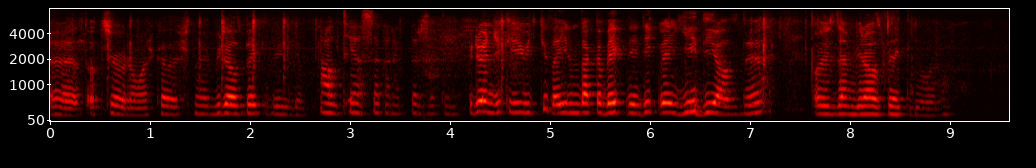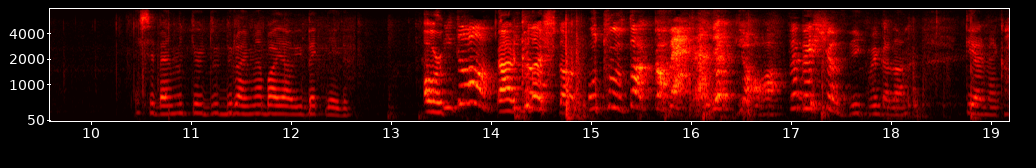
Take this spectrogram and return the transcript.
Evet atıyorum arkadaşlar. Biraz bekleyelim. 6 yazsa karakter zaten. Bir önceki videoda 20 dakika bekledik ve 7 yazdı. O yüzden biraz bekliyorum. İşte ben videoyu durdurayım ve bayağı bir bekleyelim. Ar- Video. arkadaşlar 30 dakika bekledik ya. Ve 5 yazdı ilk megadan. Diğer mega.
